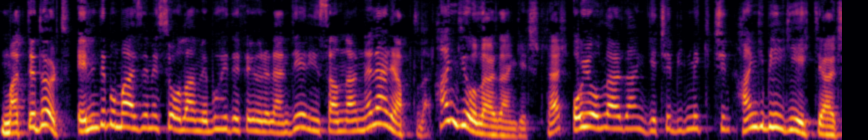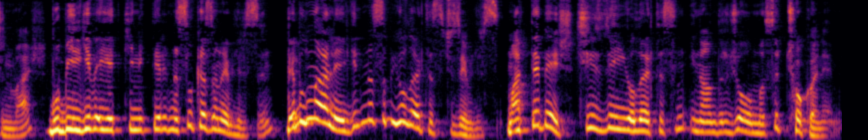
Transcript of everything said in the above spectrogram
Madde 4. Elinde bu malzemesi olan ve bu hedefe yönelen diğer insanlar neler yaptılar? Hangi yollardan geçtiler? O yollardan geçebilmek için hangi bilgiye ihtiyacın var? Bu bilgi ve yetkinlikleri nasıl kazanabilirsin? Ve bunlarla ilgili nasıl bir yol haritası çizebilirsin? Madde 5. Çizdiğin yol haritasının inandırıcı olması çok önemli.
